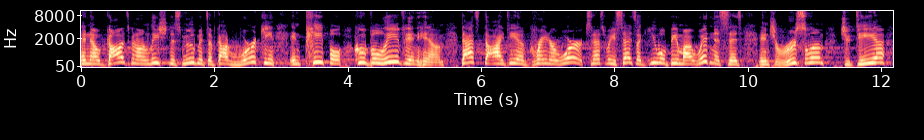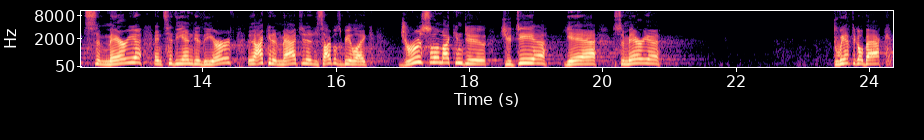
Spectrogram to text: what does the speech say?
And now God's going to unleash this movement of God working in people who believe in Him. That's the idea of greater works. And that's what He says like, you will be my witnesses in Jerusalem, Judea, Samaria, and to the end of the earth. And I can imagine the disciples be like, Jerusalem, I can do. Judea, yeah. Samaria, do we have to go back?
